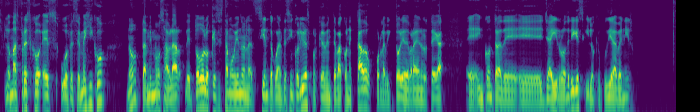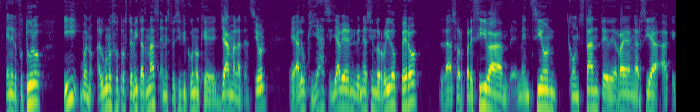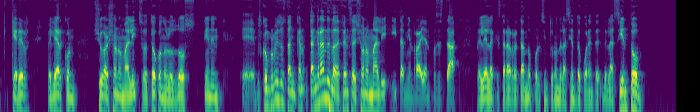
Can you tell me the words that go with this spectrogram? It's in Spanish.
lo más fresco es UFC México. ¿no? También vamos a hablar de todo lo que se está moviendo en las 145 libras, porque obviamente va conectado por la victoria de Brian Ortega eh, en contra de eh, Jair Rodríguez y lo que pudiera venir en el futuro. Y bueno, algunos otros temitas más, en específico uno que llama la atención, eh, algo que ya, ya había venido haciendo ruido, pero la sorpresiva mención constante de Ryan García a que, querer pelear con Sugar Sean O'Malley, sobre todo cuando los dos tienen pues compromisos tan, tan grandes, la defensa de Sean O'Malley y también Ryan, pues está pelea la que estará retando por el cinturón de la 140, de la 100,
